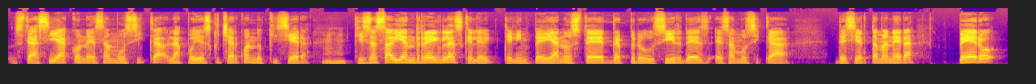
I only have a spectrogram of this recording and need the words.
Usted hacía con esa música, la podía escuchar cuando quisiera. Quizás habían reglas que le, que le impedían a usted reproducir de es- esa música de cierta manera, pero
